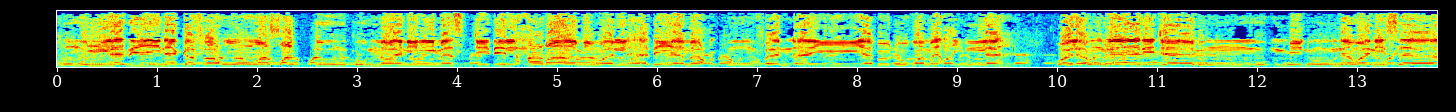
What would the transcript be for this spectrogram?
هم الذين كفروا وصدوكم عن المسجد الحرام والهدي معكوفا أن يبلغ محلة ولولا رجال مؤمنون ونساء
